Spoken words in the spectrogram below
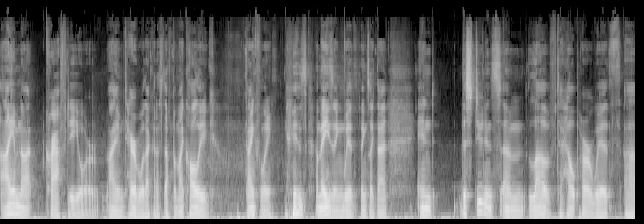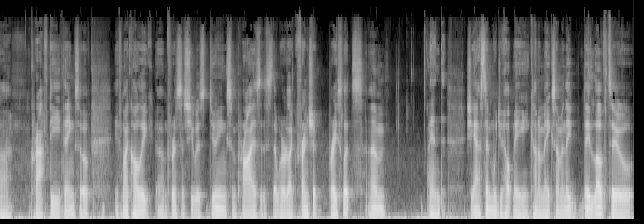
I am not crafty or I am terrible with that kind of stuff, but my colleague, thankfully, is amazing with things like that, and the students um, love to help her with uh, crafty things. So if my colleague, um, for instance, she was doing some prizes that were like friendship bracelets, um, and she asked them, "Would you help me kind of make some?" And they they love to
